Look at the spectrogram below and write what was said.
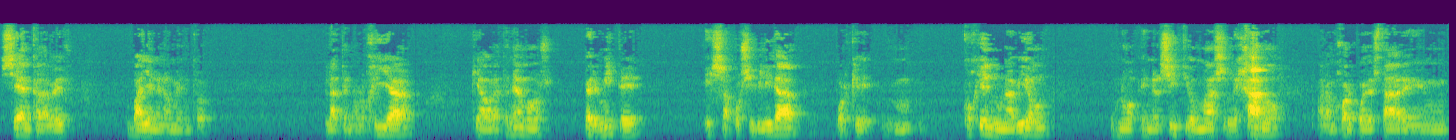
sean cada vez vayan en aumento. La tecnología que ahora tenemos permite esa posibilidad porque cogiendo un avión, uno en el sitio más lejano, a lo mejor puede estar en,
